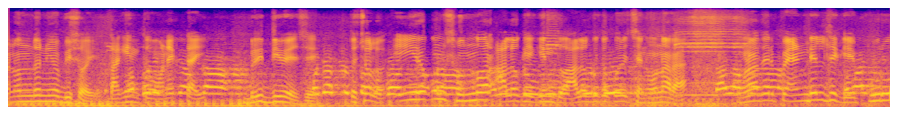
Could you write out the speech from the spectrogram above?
আনন্দনীয় বিষয়, তা কিন্তু অনেকটাই বৃদ্ধি হয়েছে। তো চলো এই রকম সুন্দর আলোকে কিন্তু আলোকিত করেছেন ওনারা। ওনাদের প্যান্ডেল থেকে পুরো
